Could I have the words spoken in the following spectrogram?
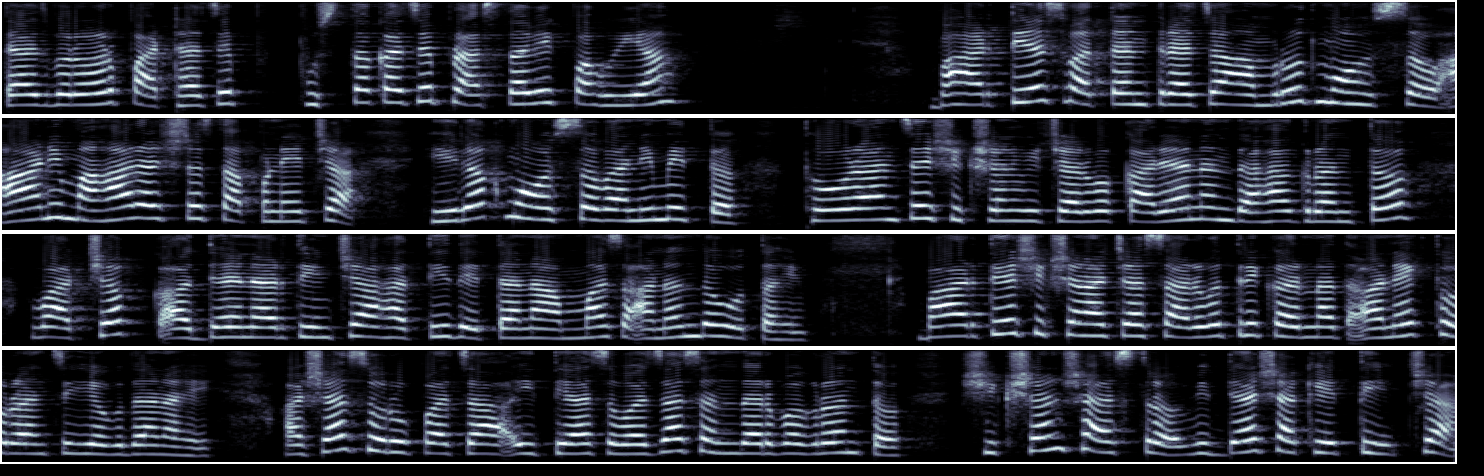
त्याचबरोबर पाठाचे पुस्तकाचे प्रास्ताविक पाहूया. भारतीय स्वातंत्र्याचा अमृत महोत्सव आणि महाराष्ट्र स्थापनेच्या हिरक महोत्सवानिमित्त थोरांचे शिक्षण विचार व कार्यानंद हा ग्रंथ वाचक अध्ययनार्थींच्या हाती देताना आम्हास आनंद होत आहे. भारतीय शिक्षणाच्या सार्वत्रिकरणात अनेक थोरांचे योगदान आहे. अशा स्वरूपाचा इतिहास वजा संदर्भ ग्रंथ शिक्षणशास्त्र विद्याशाखेतीच्या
